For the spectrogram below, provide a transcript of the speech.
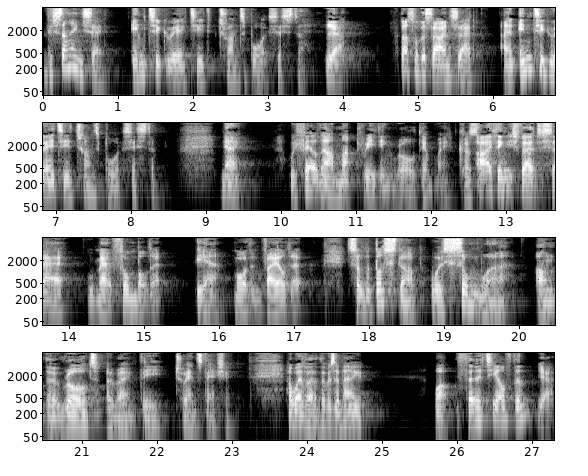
The sign said integrated transport system. Yeah. That's what the sign said. An integrated transport system. Now, we failed our map reading role, didn't we? Because, I think it's fair to say we may have fumbled it yeah. more than failed it. So the bus stop was somewhere on the road around the train station. However, there was about, what, 30 of them? Yeah.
